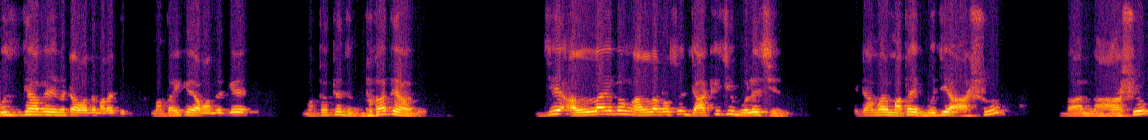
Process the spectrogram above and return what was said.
বুঝতে হবে এটা আমাদের মাথায় মাথায়কে আমাদেরকে মাথাতে ঢোকাতে হবে। যে আল্লাহ এবং আল্লাহ রসুল যা কিছু বলেছেন, এটা আমার মাথায় বুঝে আসুক বা না আসুক,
